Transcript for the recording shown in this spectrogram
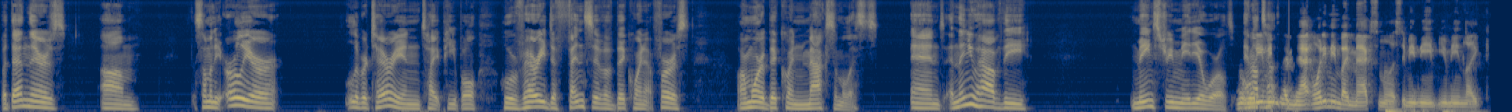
But then there's um, some of the earlier libertarian type people who are very defensive of bitcoin at first are more bitcoin maximalists and and then you have the mainstream media world What, and do you mean by ma- what do you mean by maximalist? You mean you mean like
